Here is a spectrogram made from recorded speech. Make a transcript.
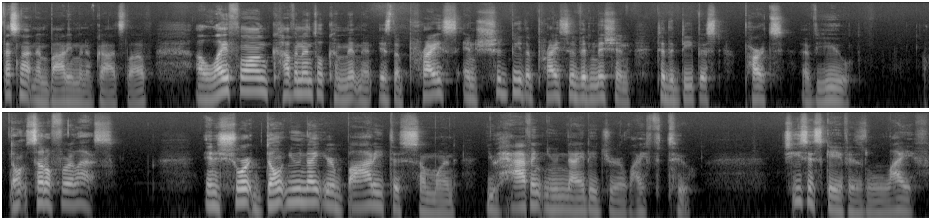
That's not an embodiment of God's love. A lifelong covenantal commitment is the price and should be the price of admission to the deepest parts of you. Don't settle for less. In short, don't unite your body to someone you haven't united your life to. Jesus gave his life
